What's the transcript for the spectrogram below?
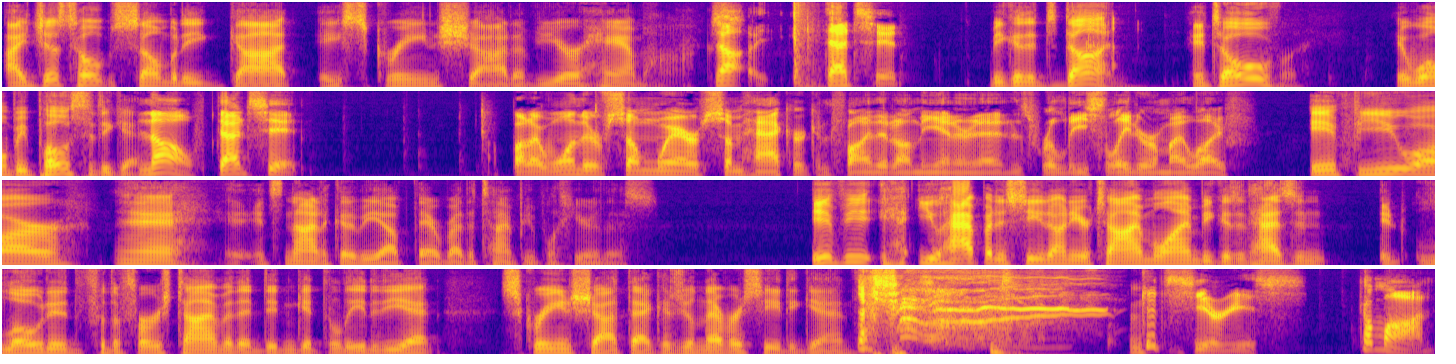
I just hope somebody got a screenshot of your ham hocks. No, that's it. Because it's done. It's over. It won't be posted again. No, that's it. But I wonder if somewhere some hacker can find it on the internet and it's released later in my life. If you are, eh, it's not going to be up there by the time people hear this. If you, you happen to see it on your timeline because it hasn't it loaded for the first time and then didn't get deleted yet, screenshot that because you'll never see it again. Get serious. Come on.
